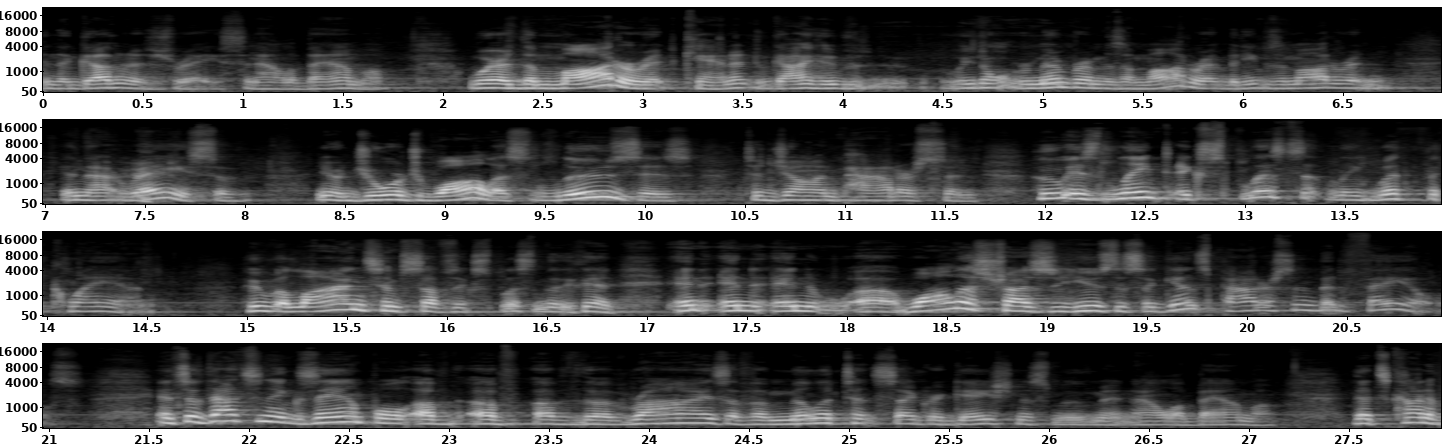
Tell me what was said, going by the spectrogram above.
in the governor's race in Alabama, where the moderate candidate, the guy who we don't remember him as a moderate, but he was a moderate in, in that race of you know, George Wallace loses to John Patterson, who is linked explicitly with the Klan who aligns himself explicitly with the And, and, and uh, Wallace tries to use this against Patterson, but fails. And so that's an example of, of, of the rise of a militant segregationist movement in Alabama that's kind of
